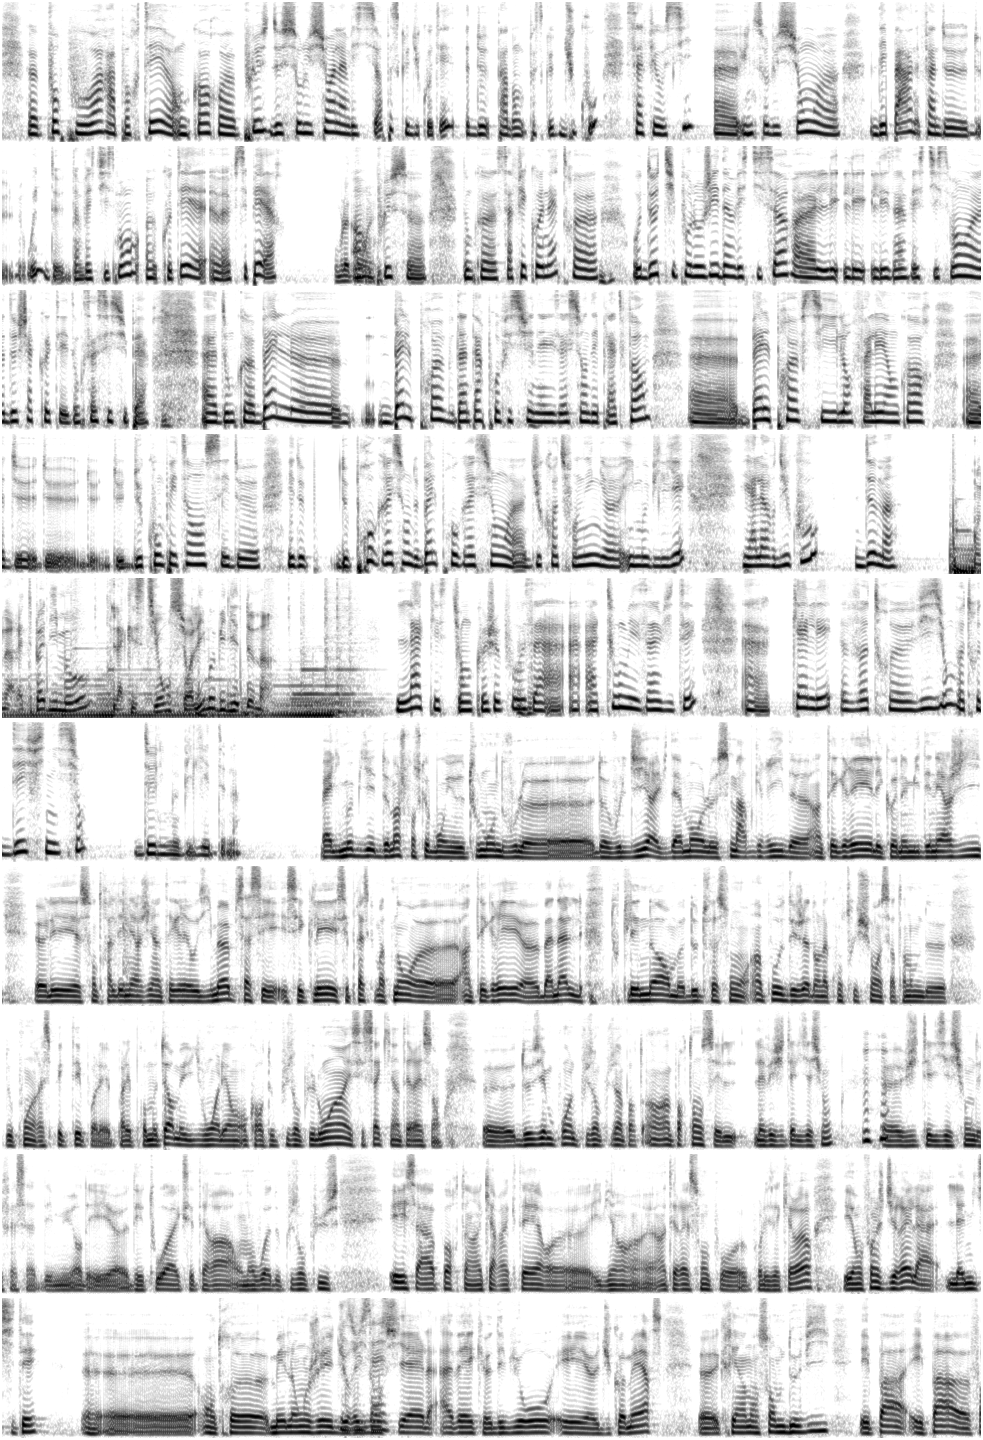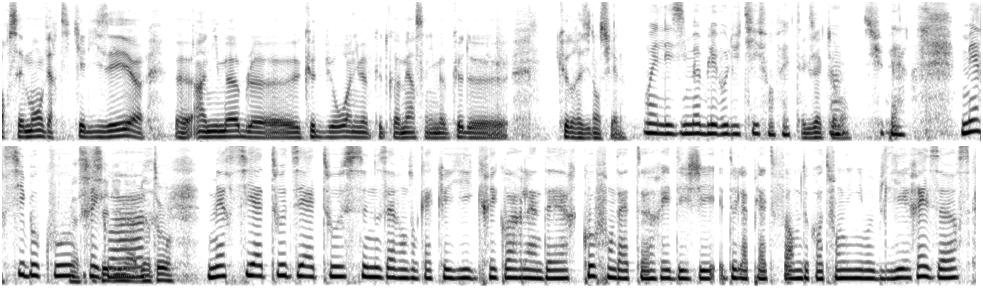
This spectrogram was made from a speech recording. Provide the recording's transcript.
pour pouvoir apporter encore plus de solutions à l'investisseur parce que du côté de pardon parce que du coup ça fait aussi euh, une solution euh, d'épargne enfin de, de oui d'investissement côté FCPR Complètement, en oui. plus, euh, donc euh, ça fait connaître euh, mmh. aux deux typologies d'investisseurs euh, les, les, les, investissements euh, de chaque côté. Donc ça c'est super. Donc belle belle preuve d'interprofessionnalisation des plateformes, belle preuve s'il en fallait encore de, de, de, de, compétences et de et de, de progression, de belle progression du crowdfunding immobilier. Et alors du coup demain. On n'arrête pas l'IMO, la question sur l'immobilier de demain la question que je pose à, à, à tous mes invités. Euh, quelle est votre vision, votre définition de l'immobilier de demain? Bah, L'immobilier de demain, je pense que bon, tout le monde vous le, doit vous le dire. Évidemment, le smart grid intégré, l'économie d'énergie, euh, les centrales d'énergie intégrées aux immeubles, ça c'est clé. C'est presque maintenant euh, intégré, euh, banal. Toutes les normes, de toute façon, imposent déjà dans la construction un certain nombre de, de points respectés pour les, par les promoteurs, mais ils vont aller encore de plus en plus loin et c'est ça qui est intéressant. Euh, deuxième point de plus en plus important, important c'est la végétalisation. Mhm. Mmh. végétalisation des façades, des murs, des, des toits, etc. On en voit de plus en plus et ça apporte un caractère euh, eh bien intéressant pour pour les acquéreurs. Et enfin, je dirais la, la mixité. Euh, entre mélanger du Les résidentiel usages. avec des bureaux et euh, du commerce, euh, créer un ensemble de vie et pas et pas forcément verticaliser euh, un immeuble que de bureaux, un immeuble que de commerce, un immeuble que de que de résidentiel. Ouais, les immeubles évolutifs en fait. Exactement. Ah, super. Merci beaucoup Merci Grégoire. Céline, à bientôt. Merci à toutes et à tous. Nous avons donc accueilli Grégoire Linder, cofondateur et DG de la plateforme de crowdfunding immobilier Razors.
